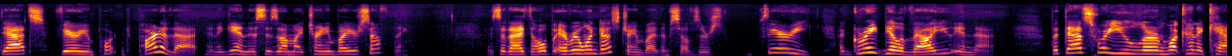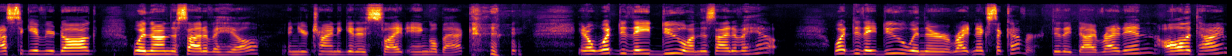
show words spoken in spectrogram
that's very important. Part of that, and again, this is on my training by yourself thing. I said I hope everyone does train by themselves. There's very a great deal of value in that. But that's where you learn what kind of cast to give your dog when they're on the side of a hill and you're trying to get a slight angle back. you know, what do they do on the side of a hill? What do they do when they're right next to cover? Do they dive right in all the time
